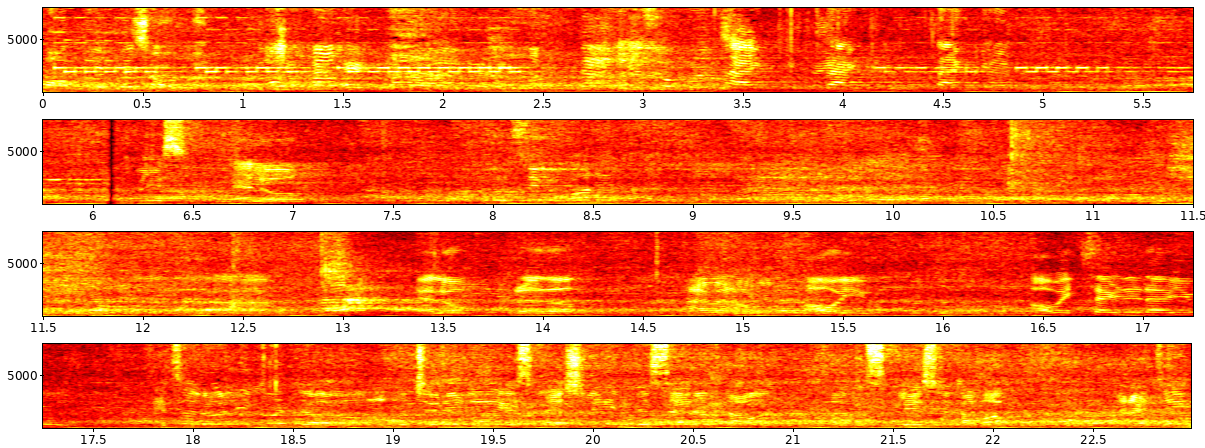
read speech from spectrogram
मौके पे छोड़ो. Thank you so much. Thank you, thank you, thank you. hello hello brother Hi, man. how are you how excited are you It's a really good uh, opportunity, especially in this side of town, for This place to come up. And I think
